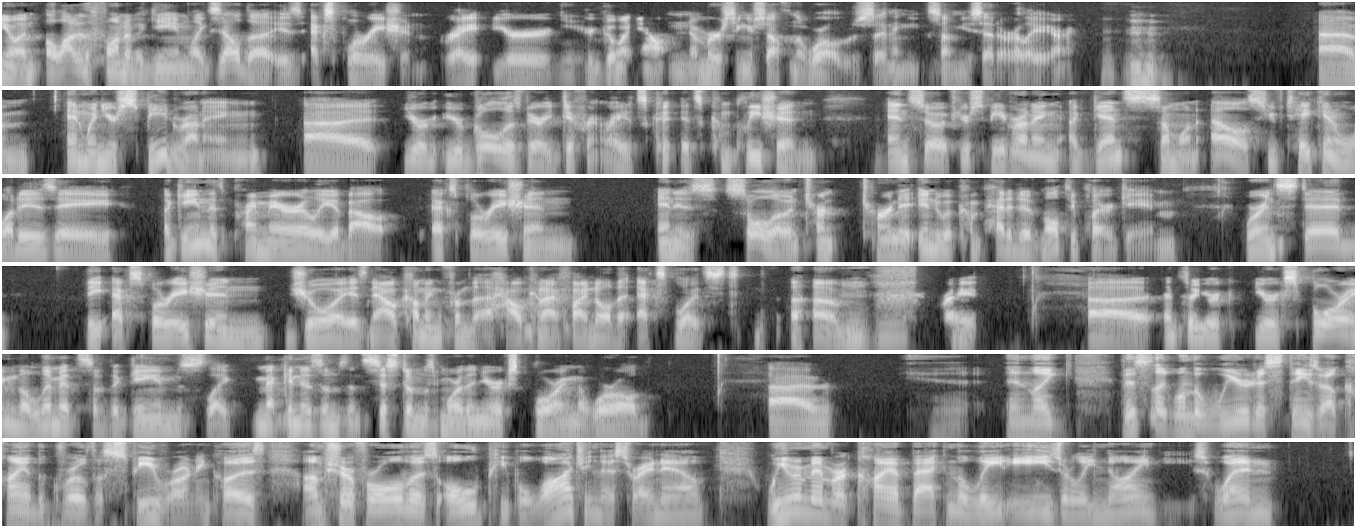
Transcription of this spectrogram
you know, a lot of the fun of a game like Zelda is exploration, right? You're yeah. you're going out and immersing yourself in the world, which is, I think something you said earlier. Mm-hmm. Um, and when you're speed running, uh, your your goal is very different, right? It's it's completion. And so if you're speed running against someone else, you've taken what is a a game that's primarily about exploration and is solo and turn turned it into a competitive multiplayer game where instead the exploration joy is now coming from the how can I find all the exploits, um, mm-hmm. right? Uh, and so you're you're exploring the limits of the game's like mechanisms and systems more than you're exploring the world. Uh, yeah. And like this is like one of the weirdest things about kind of the growth of speedrunning because I'm sure for all those old people watching this right now, we remember kind of back in the late 80s, early 90s when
